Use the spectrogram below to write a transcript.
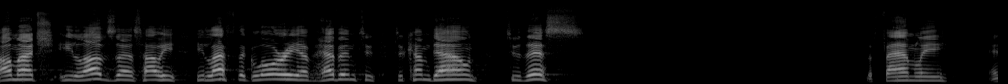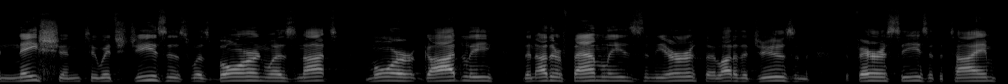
How much he loves us, how he, he left the glory of heaven to, to come down to this. The family and nation to which Jesus was born was not more godly than other families in the earth. A lot of the Jews and the Pharisees at the time,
